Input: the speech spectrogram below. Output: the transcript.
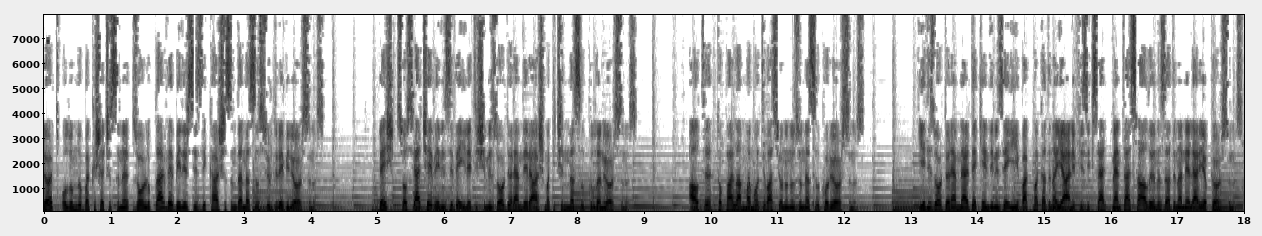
4. Olumlu bakış açısını, zorluklar ve belirsizlik karşısında nasıl sürdürebiliyorsunuz? 5. Sosyal çevrenizi ve iletişimi zor dönemleri aşmak için nasıl kullanıyorsunuz? 6. Toparlanma motivasyonunuzu nasıl koruyorsunuz? 7 zor dönemlerde kendinize iyi bakmak adına yani fiziksel, mental sağlığınız adına neler yapıyorsunuz?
